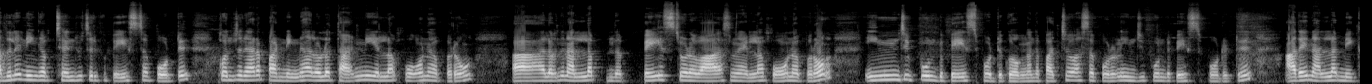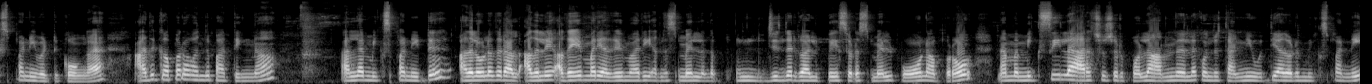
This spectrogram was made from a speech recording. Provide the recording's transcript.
அதில் நீங்கள் செஞ்சு வச்சுருக்க பேஸ்ட்டை போட்டு கொஞ்சம் நேரம் பண்ணிங்கன்னா அதில் உள்ள தண்ணி எல்லாம் போன அப்புறம் அதில் வந்து நல்லா இந்த பேஸ்ட்டோட வாசனை எல்லாம் போன அப்புறம் இஞ்சி பூண்டு பேஸ்ட் போட்டுக்கோங்க. அந்த பச்சை வாசம் போடணும் இஞ்சி பூண்டு பேஸ்ட் போட்டுட்டு அதை நல்லா மிக்ஸ் பண்ணி விட்டுக்கோங்க. அதுக்கப்புறம் வந்து பார்த்திங்கன்னா நல்லா மிக்ஸ் பண்ணிவிட்டு அதில் உள்ளது நல் அதிலே அதே மாதிரி அதே மாதிரி அந்த ஸ்மெல் அந்த ஜிஞ்சர் கார்லிக் பேஸ்ட்டோட ஸ்மெல் போன அப்புறம் நம்ம மிக்சியில் அரைச்சி வச்சுருப்போம்ல அந்த இதில் கொஞ்சம் தண்ணி ஊற்றி அதோட மிக்ஸ் பண்ணி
